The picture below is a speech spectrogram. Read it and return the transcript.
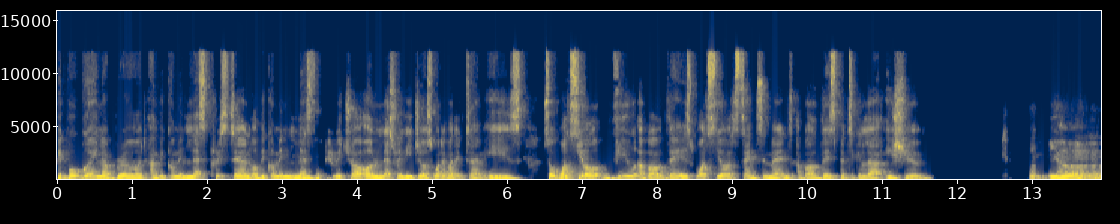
people going abroad and becoming less Christian or becoming mm-hmm. less spiritual or less religious, whatever the term is. So, what's your view about this? What's your sentiment about this particular issue? Um, yeah,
